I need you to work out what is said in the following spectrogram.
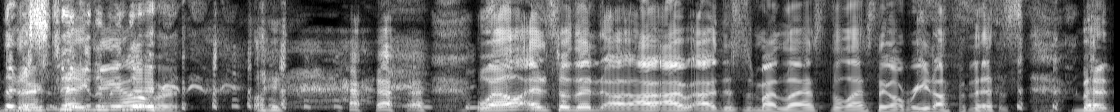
They're just sneaking them in there. well, and so then uh, I, I, this is my last, the last thing I'll read off of this. but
